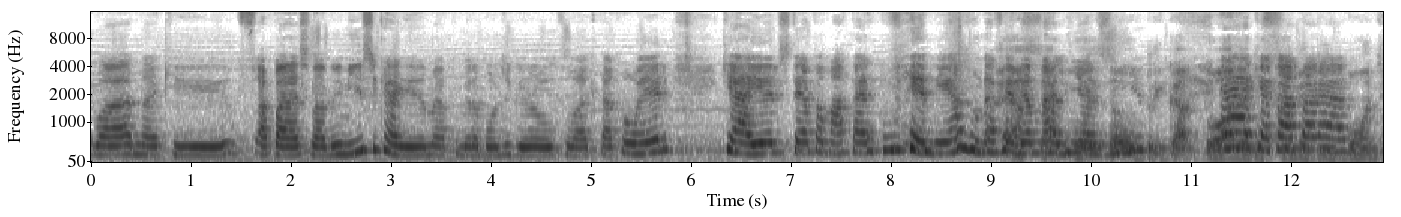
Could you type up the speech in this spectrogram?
lá, né, que aparece lá no início, que aí né, a primeira Bond Girl lá que tá com ele. Que aí eles tentam matar ele com veneno, né? Veneno Essa na coisa linhazinha. obrigatória É, que é aquela parada. de Bond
